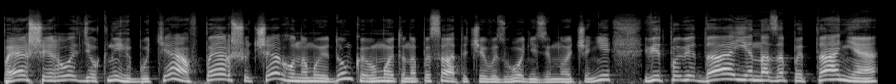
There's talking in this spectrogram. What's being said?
Перший розділ книги буття, в першу чергу, на мою думку, ви можете написати, чи ви згодні зі мною чи ні, відповідає на запитання,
